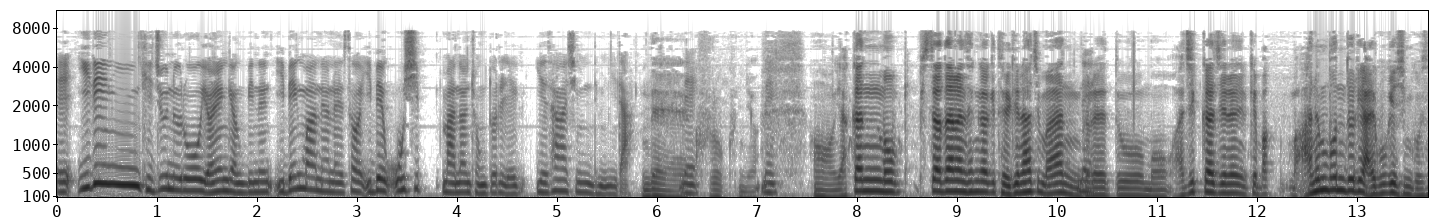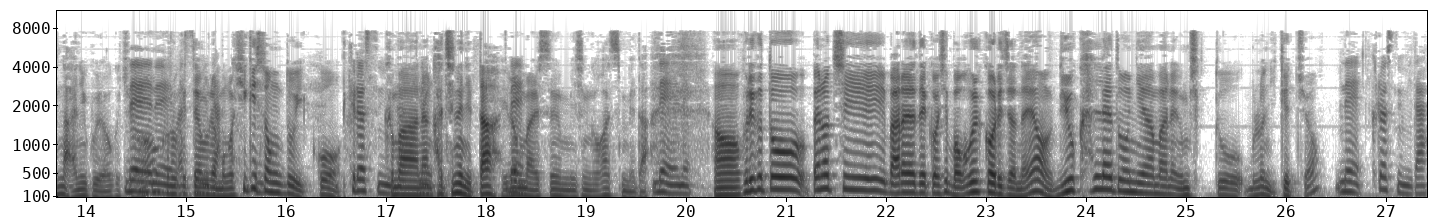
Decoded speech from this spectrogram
예, 1인 기준으로 여행 경비는 200만 원에서 250 만 원 정도를 예, 상하시면 됩니다. 네, 네. 그렇군요. 네. 어, 약간 뭐 비싸다는 생각이 들긴 하지만 네. 그래도 뭐 아직까지는 이렇게 막 많은 분들이 알고 계신 곳은 아니고요. 그렇죠? 네, 네, 그렇기 맞습니다. 때문에 뭔가 희귀성도 있고 그렇습니다. 그만한 네. 가치는 있다 이런 네. 말씀이신 것 같습니다. 네, 네. 어, 그리고 또 빼놓지 말아야 될될 것이 먹을거리잖아요. 뉴칼레도니아만의 음식도 물론 있겠죠? 네, 그렇습니다.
